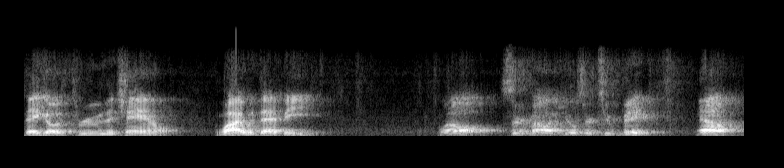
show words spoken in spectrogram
They go through the channel. Why would that be? Well, certain molecules are too big. Now,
